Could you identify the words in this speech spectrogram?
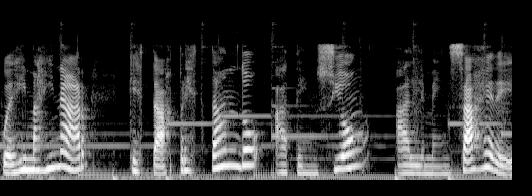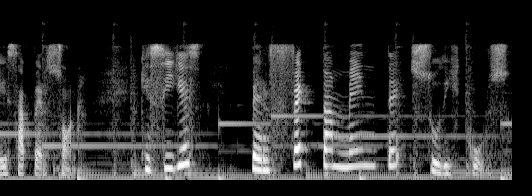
Puedes imaginar que estás prestando atención al mensaje de esa persona, que sigues perfectamente su discurso,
